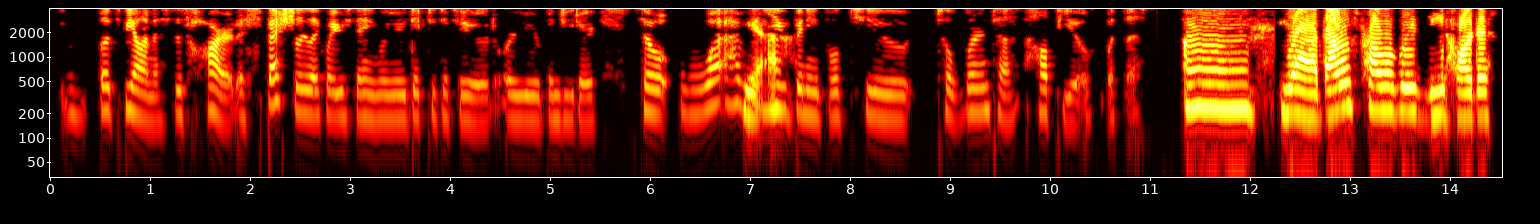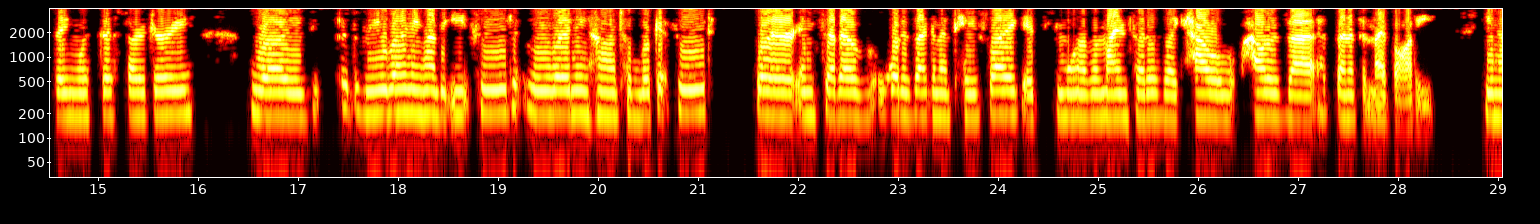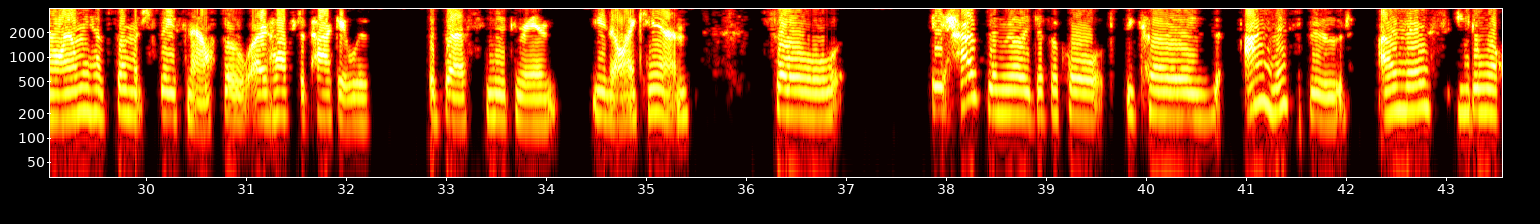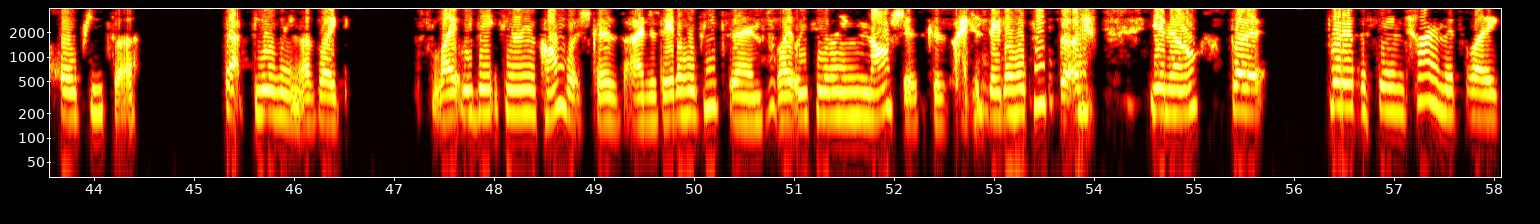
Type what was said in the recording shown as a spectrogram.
let's be honest is hard, especially like what you're saying when you're addicted to food or you're a binge eater. So what have Yeah. you been able to to learn to help you with this? Um, yeah, that was probably the hardest thing with this surgery was relearning how to eat food, relearning how to look at food, where instead of what is that going to taste like, it's more of a mindset of like how, how does that benefit my body? You know, I only have so much space now, so I have to pack it with the best nutrients, you know, I can. So it has been really difficult because I miss food. I miss eating a whole pizza. That feeling of like slightly feeling accomplished because I just ate a whole pizza and slightly feeling nauseous because I just ate a whole pizza, you know? But, but at the same time, it's like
